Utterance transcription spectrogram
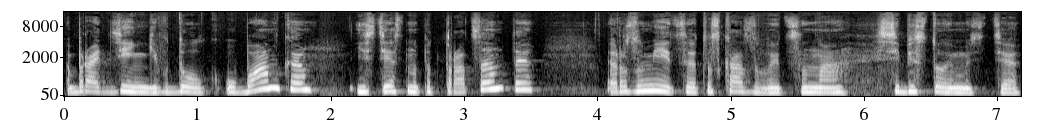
брать деньги в долг у банка, естественно, под проценты. Разумеется, это сказывается на себестоимости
